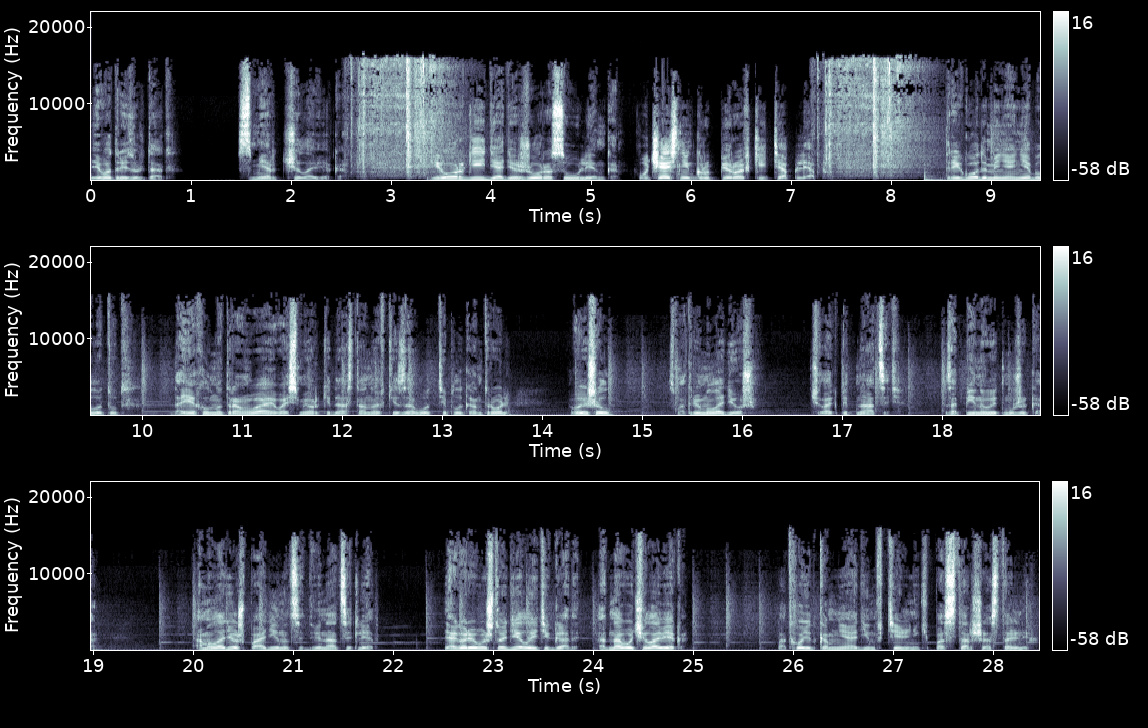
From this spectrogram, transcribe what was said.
И вот результат. Смерть человека. Георгий дядя Жора Сауленко. Участник группировки Тяп-Ляп. Три года меня не было тут, Доехал на трамвае восьмерки до остановки завод «Теплоконтроль». Вышел, смотрю, молодежь. Человек 15. Запинывает мужика. А молодежь по 11-12 лет. Я говорю, вы что делаете, гады? Одного человека. Подходит ко мне один в тельнике, постарше остальных.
